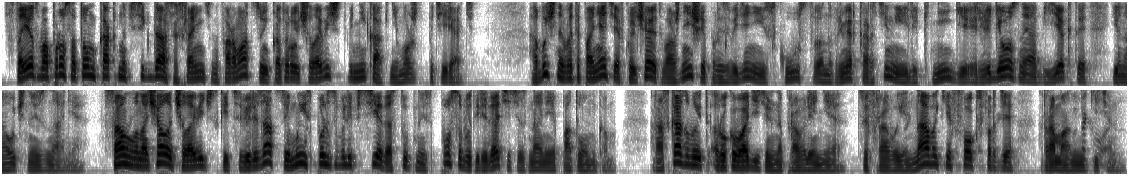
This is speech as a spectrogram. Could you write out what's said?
встает вопрос о том, как навсегда сохранить информацию, которую человечество никак не может потерять. Обычно в это понятие включают важнейшие произведения искусства, например, картины или книги, религиозные объекты и научные знания. С самого начала человеческой цивилизации мы использовали все доступные способы передать эти знания потомкам, рассказывает руководитель направления «Цифровые навыки» в Оксфорде Роман Никитин.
